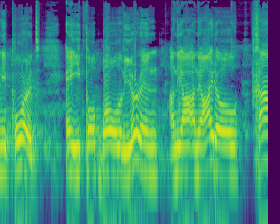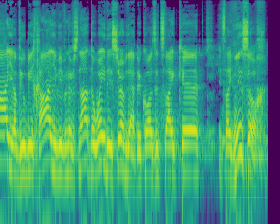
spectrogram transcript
He poured a bowl of urine on the on the idol, chayav, you'll be chayav, even if it's not the way they serve that, because it's like uh, it's like nisuch.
